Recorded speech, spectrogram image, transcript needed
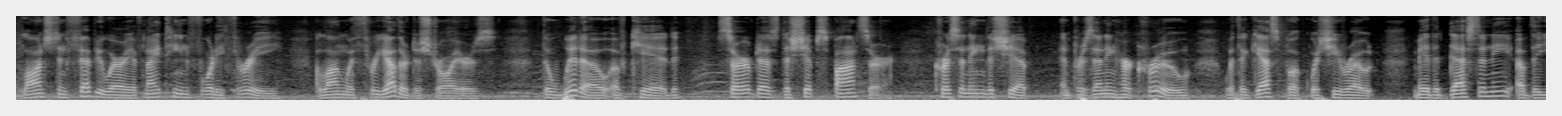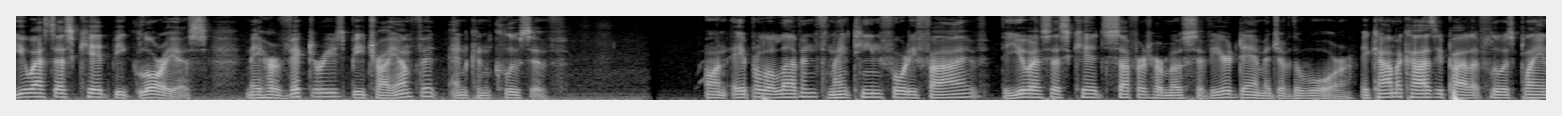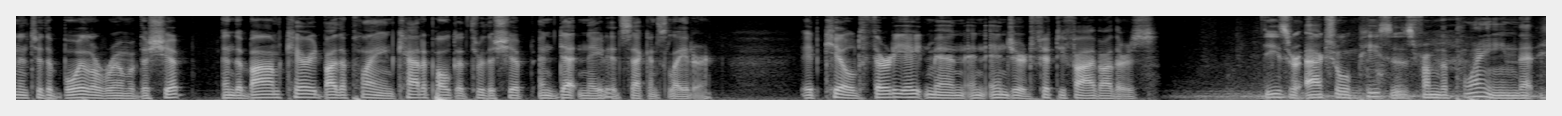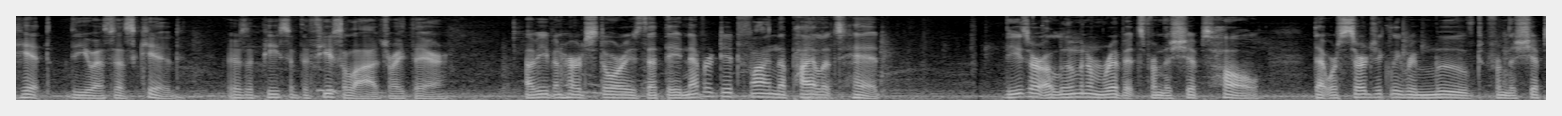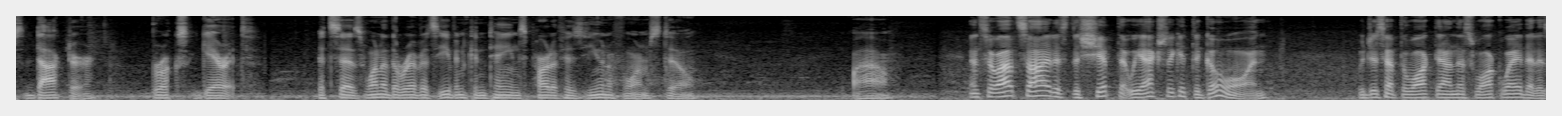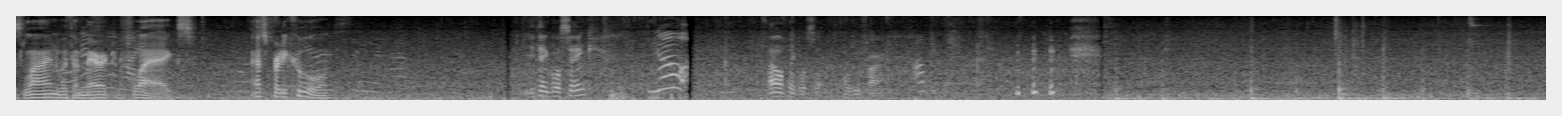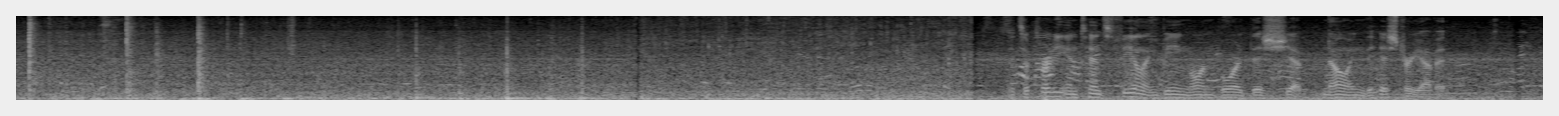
Launched in February of 1943, along with three other destroyers, the widow of Kidd served as the ship's sponsor, christening the ship and presenting her crew with a guest book which she wrote, May the destiny of the USS Kidd be glorious. May her victories be triumphant and conclusive. On April 11, 1945, the USS Kidd suffered her most severe damage of the war. A kamikaze pilot flew his plane into the boiler room of the ship, and the bomb carried by the plane catapulted through the ship and detonated seconds later. It killed 38 men and injured 55 others. These are actual pieces from the plane that hit the USS Kidd. There's a piece of the fuselage right there. I've even heard stories that they never did find the pilot's head. These are aluminum rivets from the ship's hull that were surgically removed from the ship's doctor, Brooks Garrett. It says one of the rivets even contains part of his uniform still. Wow. And so outside is the ship that we actually get to go on. We just have to walk down this walkway that is lined with American flags. That's pretty cool. You think we'll sink? No. I don't think we'll sink. We'll be fine. I'll be... It's a pretty intense feeling being on board this ship, knowing the history of it.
